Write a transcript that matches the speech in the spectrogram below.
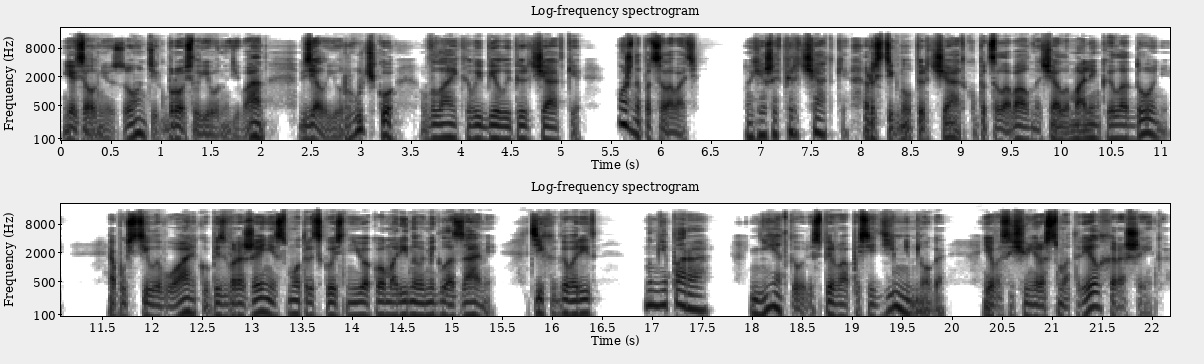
Я взял у нее зонтик, бросил его на диван, взял ее ручку в лайковой белой перчатке. Можно поцеловать? Но я же в перчатке. Расстегнул перчатку, поцеловал начало маленькой ладони. Опустила вуальку, без выражения смотрит сквозь нее аквамариновыми глазами. Тихо говорит, ну мне пора. Нет, говорю, сперва посидим немного. Я вас еще не рассмотрел хорошенько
